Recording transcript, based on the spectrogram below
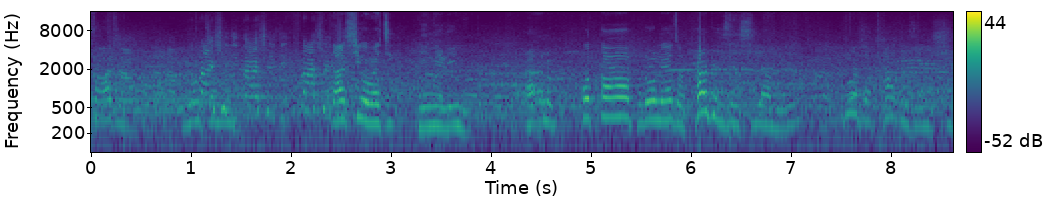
စားတယ်တာရှိကြတာရှိကြတာရှိဒါရှိရပါကြည့်နည်းနည်းလေးအဲ့လိုကိုသားဘလို့လဲဆိုဖတ်တယ်ဆိုရှိရမယ်လေတို့ကဖတ်တယ်ဆိုရှိ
